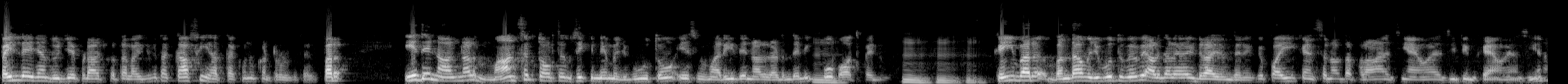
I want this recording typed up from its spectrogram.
ਪਹਿਲੇ ਜਾਂ ਦੂਜੇ ਪੜਾਅ 'ਚ ਪਤਾ ਲੱਗ ਜਾਵੇ ਤਾਂ ਕਾਫੀ ਹੱਦ ਤੱਕ ਉਹਨੂੰ ਕੰਟਰੋਲ ਕੀਤਾ ਜਾ- ਪਰ ਇਹਦੇ ਨਾਲ ਨਾਲ ਮਾਨਸਿਕ ਤੌਰ ਤੇ ਤੁਸੀਂ ਕਿੰਨੇ ਮਜ਼ਬੂਤ ਹੋ ਇਸ ਬਿਮਾਰੀ ਦੇ ਨਾਲ ਲੜਨ ਦੇ ਲਈ ਉਹ। ਬਹੁਤ ਪਹਿਲੂ ਹੂੰ। ਹੂੰ ਹੂੰ ਕਈ ਵਾਰ ਬੰਦਾ ਮਜ਼ਬੂਤ ਹੋਵੇ ਵੀ ਆਲੇ ਦੁਆਲੇ ਡਰਾ ਜਾਂਦੇ ਨੇ ਕਿ ਭਾਈ ਕੈਂਸਰ ਨਾਲ ਤਾਂ ਫਲਾਣਾ ਅਸੀਂ ਆਏ ਹੋਏ ਅਸੀਂ ਟਿਮਕੇ ਆਏ ਹੋਏ ਅਸੀਂ ਹਨਾ।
